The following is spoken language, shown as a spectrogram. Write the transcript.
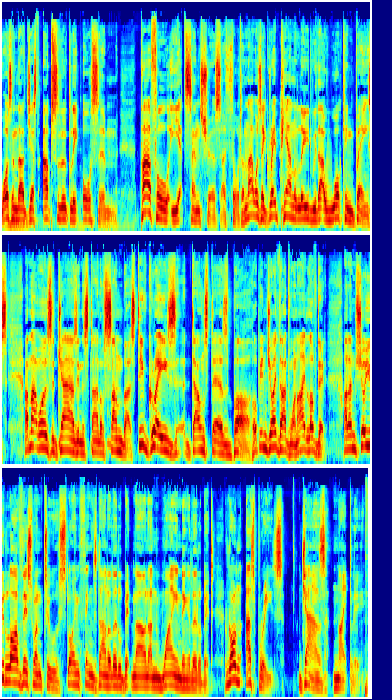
Wasn't that just absolutely awesome? Powerful yet sensuous, I thought, and that was a great piano lead with that walking bass. And that was jazz in the style of samba. Steve Gray's Downstairs Bar. Hope you enjoyed that one. I loved it. And I'm sure you'd love this one too, slowing things down a little bit now and unwinding a little bit. Ron Asprey's Jazz Nightly.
